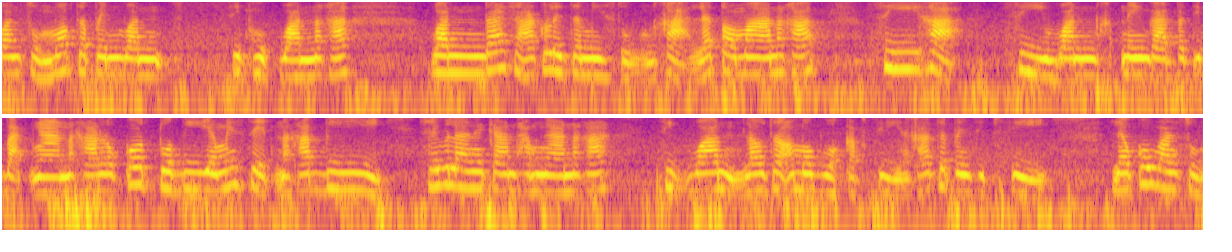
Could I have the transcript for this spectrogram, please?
วันส่งมอบจะเป็นวัน 16 วันนะคะ วันล่าช้าก็เลยจะมีศูนย์ค่ะ และต่อมานะคะ C ค่ะ 4 วันในการปฏิบัติงานนะคะ แล้วก็ตัว B ยังไม่เสร็จนะคะ B ใช้เวลาในการทำงานนะคะ 10 วันเราจะเอามาบวกกับ 4 นะคะ จะเป็น 14 แล้วก็วันส่ง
